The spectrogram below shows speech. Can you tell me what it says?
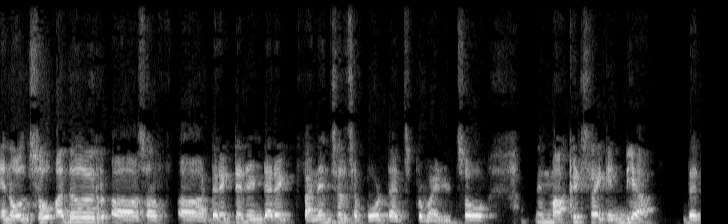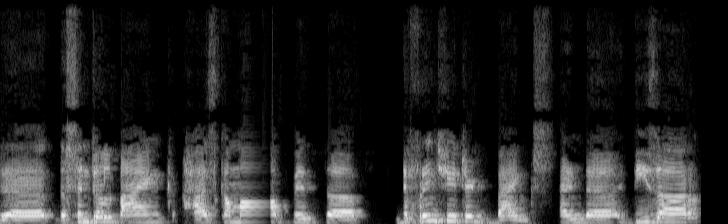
and also other uh, sort of uh, direct and indirect financial support that's provided. So, in markets like India, the, uh, the central bank has come up with uh, differentiated banks, and these are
